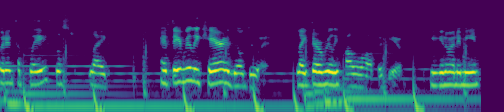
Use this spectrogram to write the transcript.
put into place those like if they really care they'll do it like they'll really follow up with you you know what i mean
